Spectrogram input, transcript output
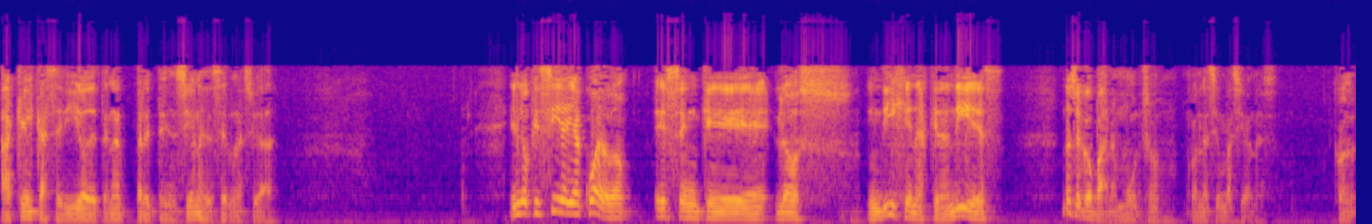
aquel caserío de tener pretensiones de ser una ciudad. En lo que sí hay acuerdo es en que los indígenas querandíes no se coparon mucho con las invasiones con,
